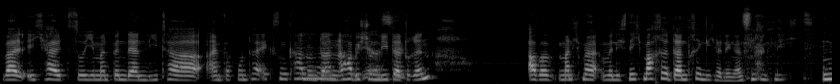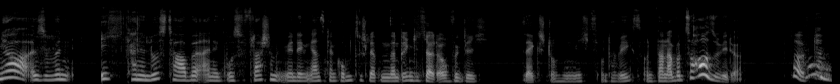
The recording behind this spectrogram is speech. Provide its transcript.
weil ich halt so jemand bin, der einen Liter einfach runterexen kann und dann habe ich schon Ja, einen Liter drin. Aber manchmal, wenn ich es nicht mache, dann trinke ich ja den ganzen Tag nichts. Ja, also wenn ich keine Lust habe, eine große Flasche mit mir den ganzen Tag rumzuschleppen, dann trinke ich halt auch wirklich sechs Stunden nichts unterwegs und dann aber zu Hause wieder. Läuft. Ja,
